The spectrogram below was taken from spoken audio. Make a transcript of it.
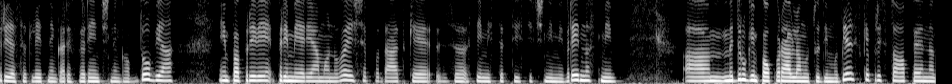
30-letnega referenčnega obdobja, in pa pri, primerjamo novejše podatke z, z temi statističnimi vrednostmi. Um, med drugim pa uporabljamo tudi modelske pristope. Na,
